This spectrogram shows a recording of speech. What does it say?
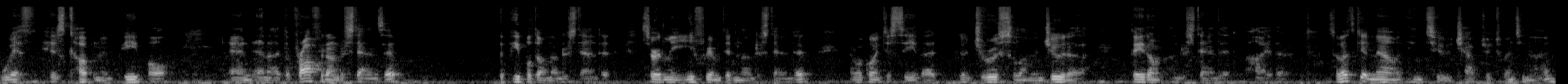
with his covenant people. And, and uh, the prophet understands it. The people don't understand it. Certainly, Ephraim didn't understand it. And we're going to see that uh, Jerusalem and Judah, they don't understand it either. So let's get now into chapter 29.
